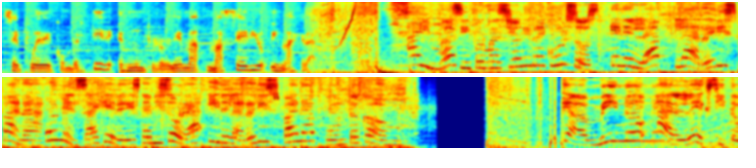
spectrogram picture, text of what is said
se puede convertir en un problema más serio y más grave. Hay más información y recursos en el app La Red Hispana. Un mensaje de esta emisora y de la redhispana.com. Camino al éxito.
